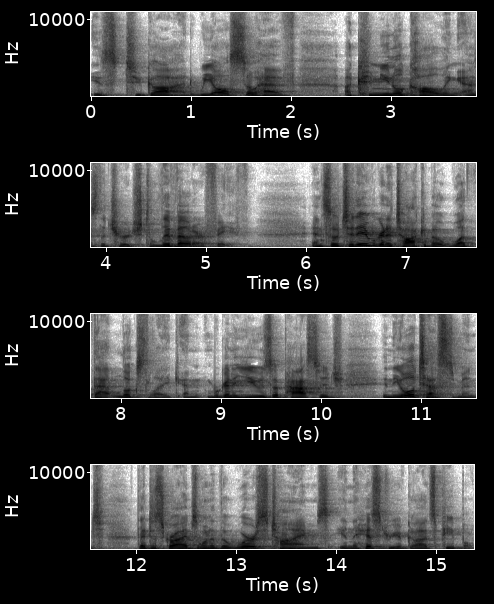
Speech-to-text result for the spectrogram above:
is to God, we also have a communal calling as the church to live out our faith. And so today we're going to talk about what that looks like. And we're going to use a passage in the Old Testament that describes one of the worst times in the history of God's people.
